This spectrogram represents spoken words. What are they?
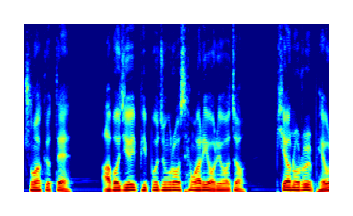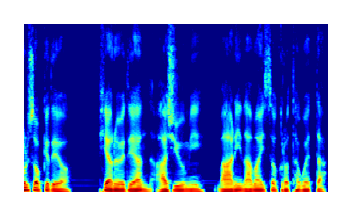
중학교 때 아버지의 빚보증으로 생활이 어려워져 피아노를 배울 수 없게 되어 피아노에 대한 아쉬움이 많이 남아 있어 그렇다고 했다.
